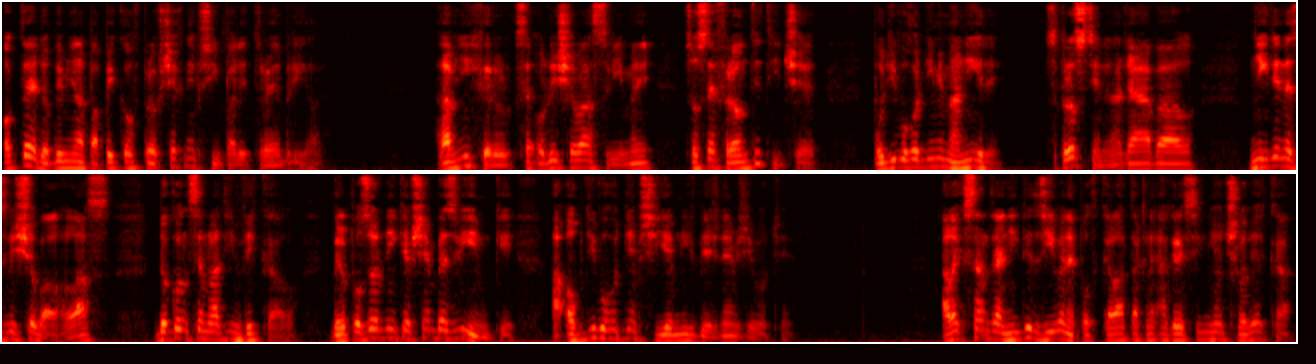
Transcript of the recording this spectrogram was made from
Od té doby měl Papikov pro všechny případy troje brýle. Hlavní chirurg se odlišoval svými, co se fronty týče, podivuhodnými maníry. Sprostě nenadával, nikdy nezvyšoval hlas, dokonce mladým vykal, byl pozorný ke všem bez výjimky a obdivuhodně příjemný v běžném životě. Alexandra nikdy dříve nepotkala tak neagresivního člověka.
